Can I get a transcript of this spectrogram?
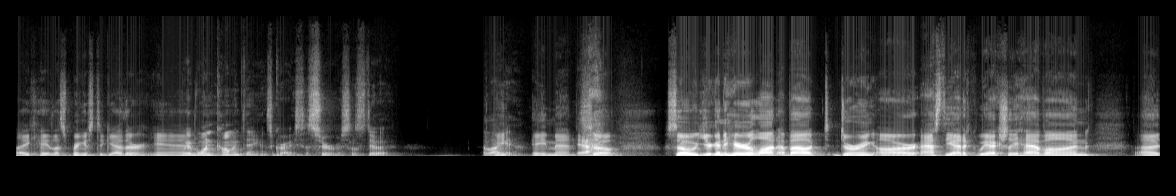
like hey let's bring us together and We have one common thing. It's Christ. the service. Let's do it. I like it. Amen. Yeah. So, so you're going to hear a lot about during our Ask the Addict. We actually have on uh,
